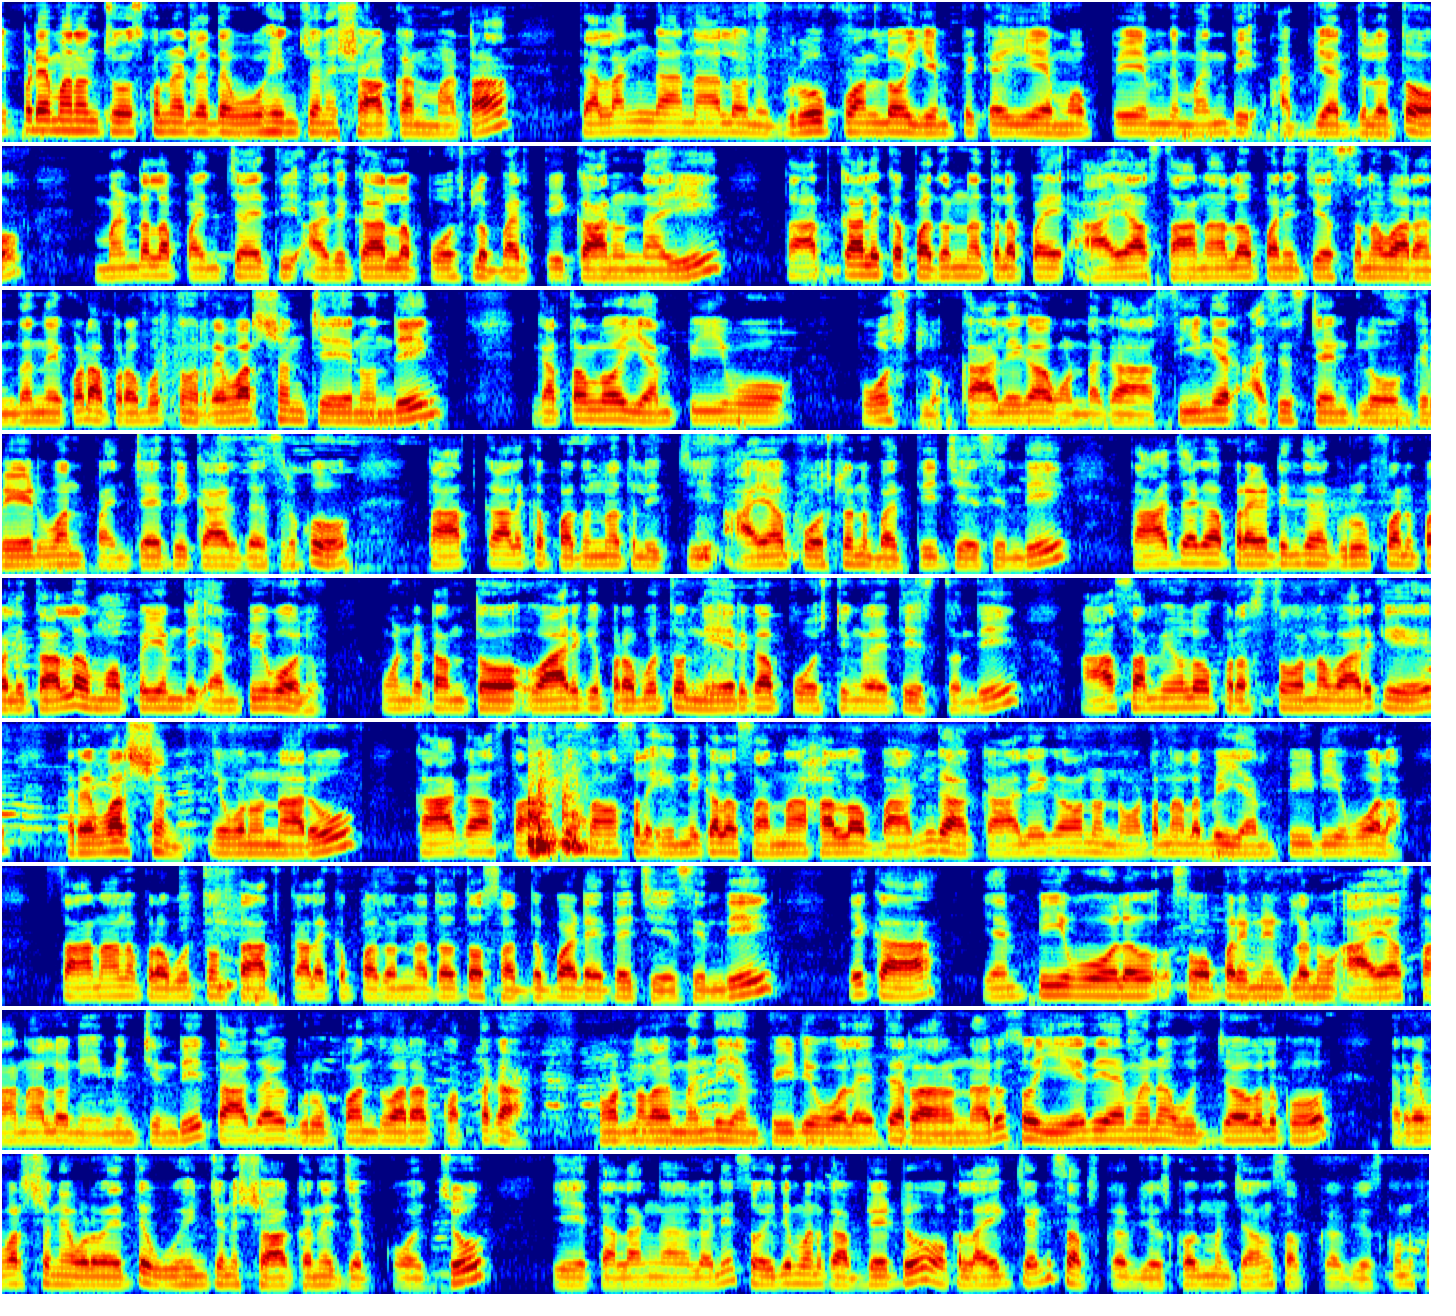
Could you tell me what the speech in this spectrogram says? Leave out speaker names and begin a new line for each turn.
ఇప్పుడే మనం చూసుకున్నట్లయితే ఊహించని షాక్ అనమాట తెలంగాణలోని గ్రూప్ వన్లో ఎంపికయ్యే ముప్పై ఎనిమిది మంది అభ్యర్థులతో మండల పంచాయతీ అధికారుల పోస్టులు భర్తీ కానున్నాయి. తాత్కాలిక పదోన్నతులపై ఆయా స్థానాల్లో పనిచేస్తున్న వారందరినీ కూడా ప్రభుత్వం రివర్షన్ చేయనుంది. గతంలో ఎంపీఓ పోస్టులు ఖాళీగా ఉండగా సీనియర్ అసిస్టెంట్లు గ్రేడ్ వన్ పంచాయతీ కార్యదర్శులకు తాత్కాలిక పదోన్నతులు ఇచ్చి ఆయా పోస్టులను భర్తీ చేసింది. తాజాగా ప్రకటించిన గ్రూప్ వన్ ఫలితాల్లో ముప్పై ఎనిమిది ఎంపీఓలు ఉండటంతో వారికి ప్రభుత్వం నేరుగా పోస్టింగ్లు అయితే ఇస్తుంది. ఆ సమయంలో ప్రస్తుతం ఉన్న వారికి రివర్షన్ ఇవ్వనున్నారు. కాగా స్థానిక సంస్థల ఎన్నికల సన్నాహాల్లో భాగంగా ఖాళీగా ఉన్న నూట నలభై ఎంపీడీఓల స్థానాలను ప్రభుత్వం తాత్కాలిక పదోన్నతులతో సర్దుబాటు అయితే చేసింది. ఇక ఎంపీఓలు సూపరింటెండెంట్లను ఆయా స్థానాల్లో నియమించింది. తాజాగా గ్రూప్ వన్ ద్వారా కొత్తగా నూట నలభై మంది ఎంపీడీఓలు అయితే రానున్నారు. సో ఏది ఏమైనా ఉద్యోగులకు రివర్షన్ ఇవ్వడం అయితే ఊహించిన షాక్ అనేది చెప్పుకోవచ్చు ఈ తెలంగాణలోని. సో ఇది మనకు అప్డేట్. ఒక లైక్ చేయండి సబ్స్క్రైబ్ చేసుకోండి. మన ఛానల్ సబ్స్క్రైబ్ చేసుకొని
